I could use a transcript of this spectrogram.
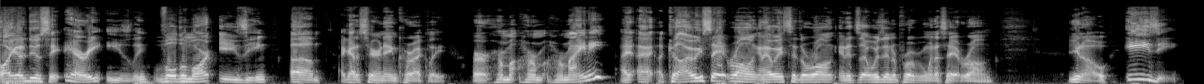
All you gotta do is say Harry easily, Voldemort easy. Um, I gotta say her name correctly, or Herm- Herm- Hermione. I, I cause I always say it wrong, and I always say the wrong, and it's always inappropriate when I say it wrong. You know, easy,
